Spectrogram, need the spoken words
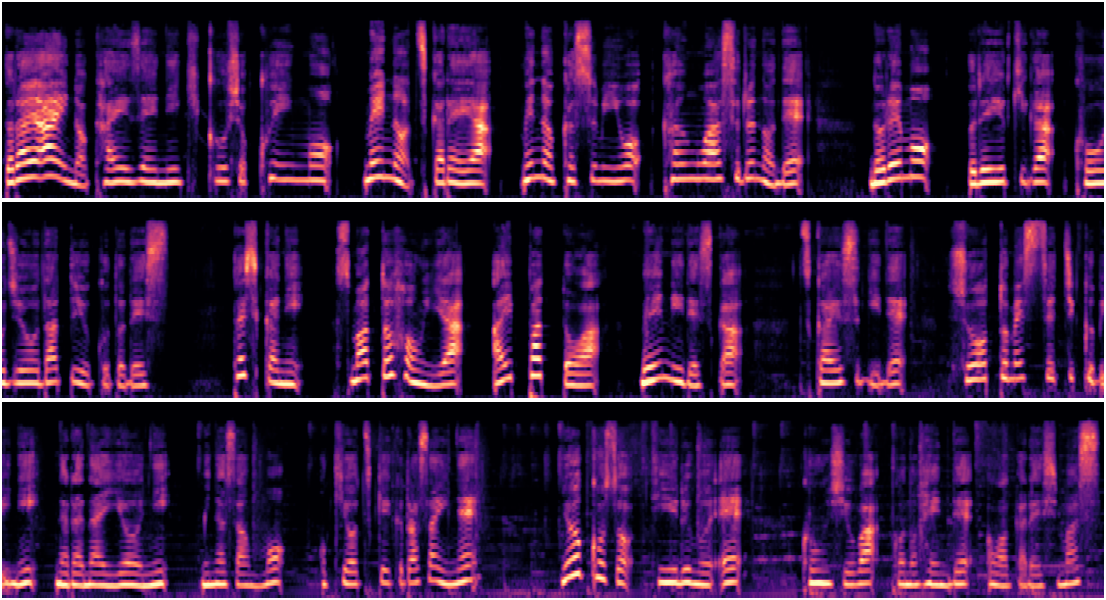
ドライアイの改善に効く食品も目の疲れや目のかすみを緩和するので、どれも売れ行きが向上だということです。確かにスマートフォンや iPad は便利ですが、使いすぎでショートメッセージ首にならないように皆さんもお気をつけくださいね。ようこそティールームへ。今週はこの辺でお別れします。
